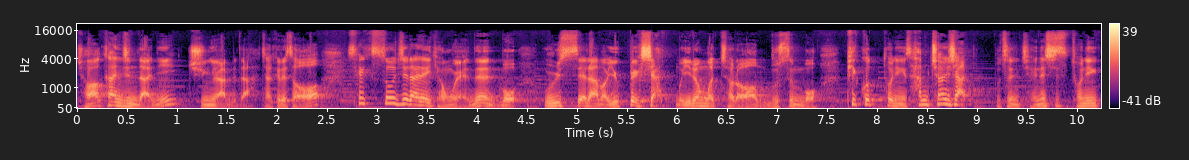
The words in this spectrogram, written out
정확한 진단이 중요합니다. 자, 그래서 색소 질환의 경우에는 뭐 울세라 뭐 600샷 뭐 이런 것처럼 무슨 뭐 피코 토닝 3000샷 무슨 제네시스 토닝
